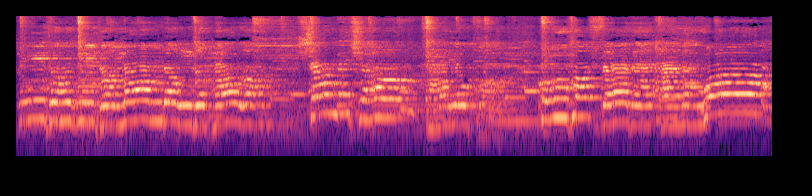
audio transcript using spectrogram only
一朵一朵慢动作飘落，像被囚太诱惑，琥珀色的爱了我，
